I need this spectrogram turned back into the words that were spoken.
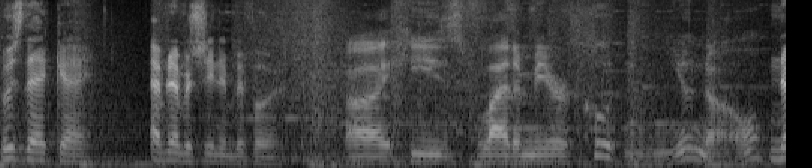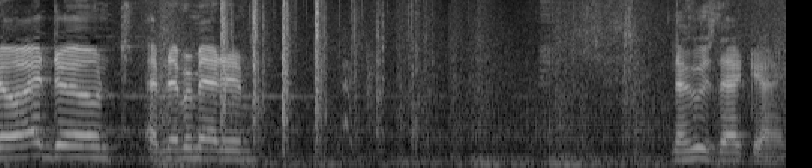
Who's that guy? I've never seen him before. Uh, he's Vladimir Putin, you know. No, I don't. I've never met him. Now, who's that guy?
